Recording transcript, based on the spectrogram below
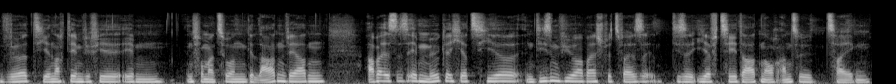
wird, je nachdem, wie viel eben Informationen geladen werden. Aber es ist eben möglich, jetzt hier in diesem Viewer beispielsweise diese IFC-Daten auch anzuzeigen.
